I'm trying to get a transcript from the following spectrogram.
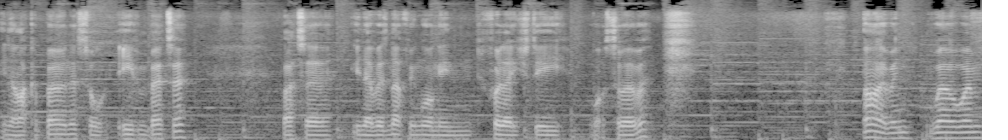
you know like a bonus or even better but uh, you know there's nothing wrong in full HD whatsoever. Alright then, well um,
